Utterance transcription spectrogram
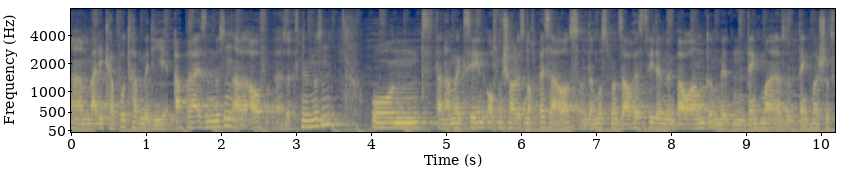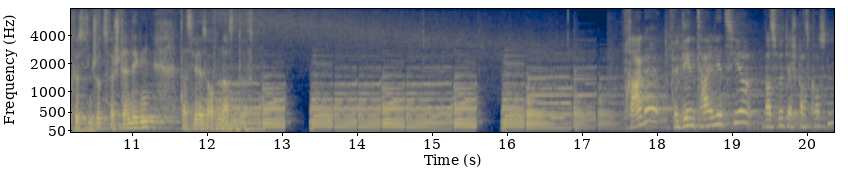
ähm, war die kaputt, haben wir die abreißen müssen, also, auf, also öffnen müssen. Und dann haben wir gesehen, offen schaut es noch besser aus. Und dann mussten wir uns auch erst wieder mit dem Bauamt und mit dem Denkmal, also Denkmalschutz, Küstenschutz verständigen, dass wir das offen lassen dürften. Frage für den Teil jetzt hier, was wird der Spaß kosten?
